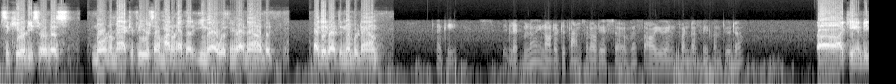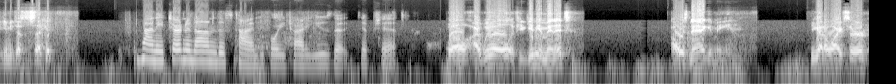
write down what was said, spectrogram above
security service, Norton or McAfee or something. I don't have that email with me right now, but I did write the number down. Okay. Let me know in order to cancel out your service. Are you in front of your computer? Uh, I can be. Give me just a second. Honey, turn it on this time before you try to use the dipshit. Well, I will if you give me a minute. Always nagging me. You got a wife, sir?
